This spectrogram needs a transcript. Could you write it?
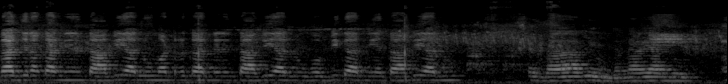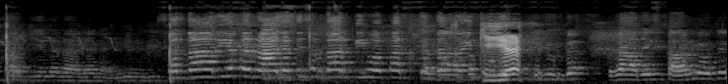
ਗਾਜਰਾਂ ਕਰਨੀਆਂ ਨੇ ਤਾਂ ਵੀ ਆਲੂ, ਮਟਰ ਕਰਨੇ ਨੇ ਤਾਂ ਵੀ ਆਲੂ, ਗੋਭੀ ਕਰਨੀ ਹੈ ਤਾਂ ਵੀ ਆਲੂ। ਸਰਦਾਰ ਵੀ ਹੁੰਦਾ, ਨਾਲ ਆਲੂ ਦਾ ਰਾਜਾ ਕਹਿੰਦੇ ਨੇ ਸਰਦਾਰ ਹੀ ਆ ਫਿਰ ਰਾਜਾ ਤੇ ਸਰਦਾਰ ਕੀ ਹੋ ਫ਼ਰਕ ਕਰਦਾ ਕੋਈ ਕੀ ਹੈ? ਹੁੰਦਾ। ਰਾਜੇ ਦੀ ਸਾਰੀ ਉਹ ਤੇ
